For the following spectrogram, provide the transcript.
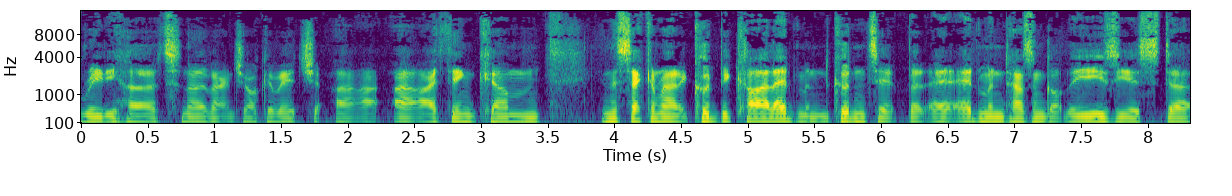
really hurt Novak Djokovic. Uh, I, I, think um, in the second round it could be Kyle Edmund, couldn't it? But Edmund hasn't got the easiest uh,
